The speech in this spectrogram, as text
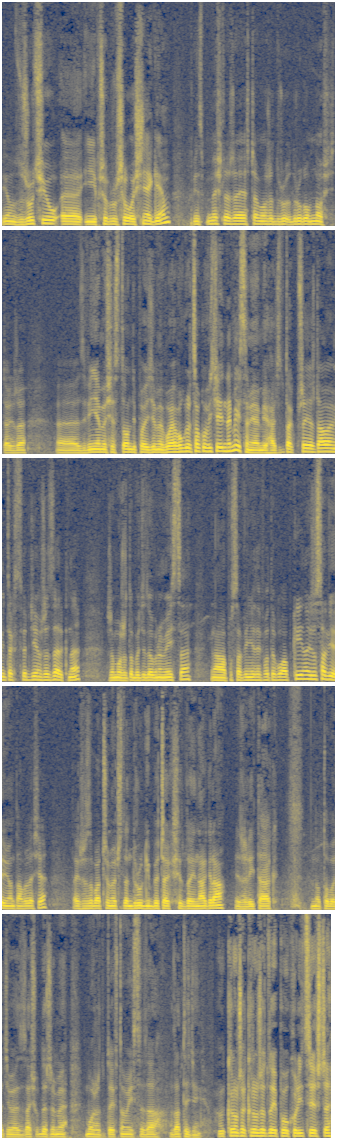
ją zrzucił e, i przypruszyło śniegiem, więc myślę, że jeszcze może dru, drugą nosić, także e, zwiniemy się stąd i pojedziemy, bo ja w ogóle całkowicie inne miejsce miałem jechać. Tu tak przejeżdżałem i tak stwierdziłem, że zerknę, że może to będzie dobre miejsce na postawienie tej fotopułapki, no i zostawiłem ją tam w lesie. Także zobaczymy, czy ten drugi byczek się tutaj nagra. Jeżeli tak, no to będziemy, zaś uderzymy może tutaj w to miejsce za, za tydzień. Krążę, krążę tutaj po okolicy jeszcze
